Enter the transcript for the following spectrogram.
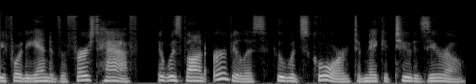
Before the end of the first half, it was Von Urbulis who would score to make it 2 0.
